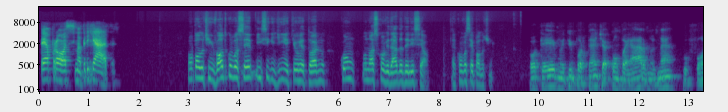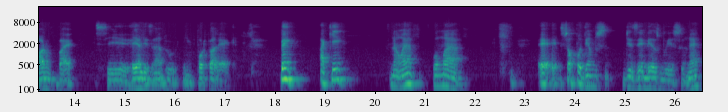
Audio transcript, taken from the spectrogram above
Até a próxima, obrigada. Bom, Paulo Tim, volto com você e em seguidinho aqui eu retorno com o nosso convidado, Adelicial. É com você, Paulo Tim. Ok, muito importante acompanharmos, né? O fórum vai se realizando em Porto Alegre. Bem, aqui não é uma. É, só podemos dizer mesmo isso, né?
